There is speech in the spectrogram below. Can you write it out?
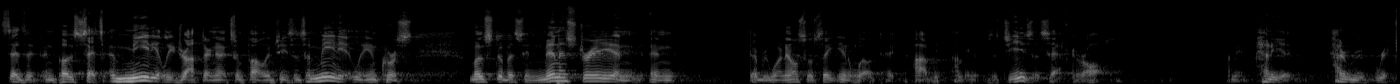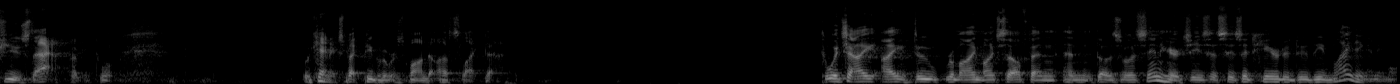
says it in both sets, immediately dropped their nets and followed Jesus. Immediately. And of course, most of us in ministry and, and everyone else will say, you know, well, I mean, it was Jesus after all. I mean, how do you, how do we refuse that? I mean, we can't expect people to respond to us like that. To which I, I do remind myself and, and those of us in here Jesus isn't here to do the inviting anymore.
